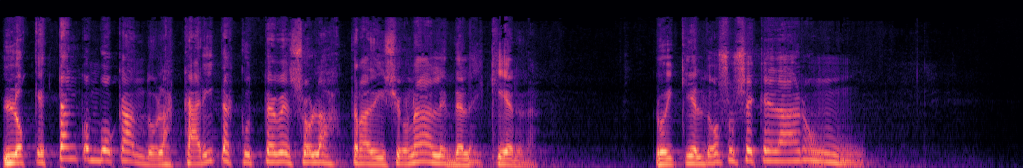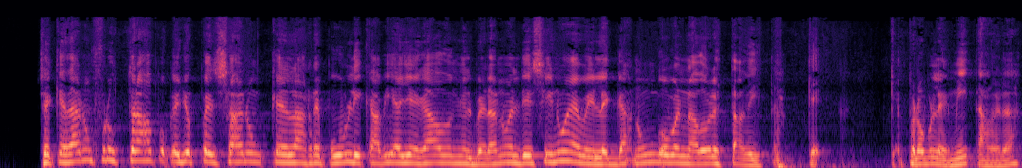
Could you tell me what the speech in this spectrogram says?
Los que están convocando, las caritas que ustedes ven son las tradicionales de la izquierda. Los izquierdosos se quedaron se quedaron frustrados porque ellos pensaron que la República había llegado en el verano del 19 y les ganó un gobernador estadista. Qué, problemita, ¿verdad?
